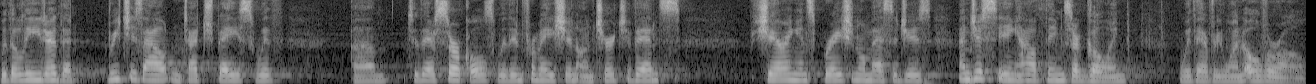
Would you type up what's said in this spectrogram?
with a leader that reaches out and touch base with um, to their circles with information on church events, sharing inspirational messages, and just seeing how things are going with everyone overall.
